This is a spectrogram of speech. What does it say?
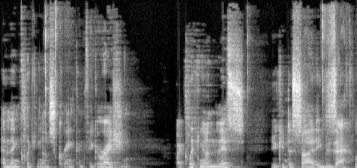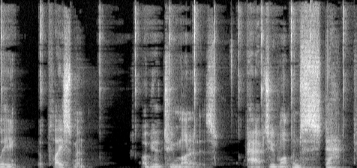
and then clicking on screen configuration. By clicking on this, you can decide exactly the placement of your two monitors. Perhaps you'd want them stacked.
